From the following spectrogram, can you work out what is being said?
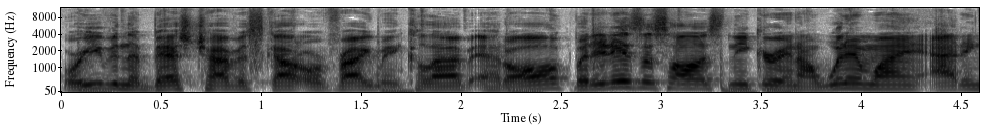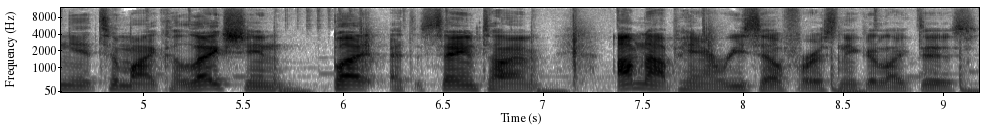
or even the best Travis Scott or Fragment collab at all. But it is a solid sneaker and I wouldn't mind adding it to my collection. But at the same time, I'm not paying resale for a sneaker like this.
